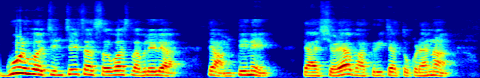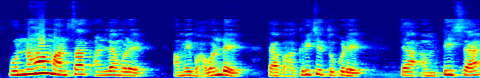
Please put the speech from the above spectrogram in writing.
गुळ व चिंचेचा सहवास लाभलेल्या त्या आमटीने त्या शेळ्या भाकरीच्या तुकड्यांना पुन्हा माणसात आणल्यामुळे आम्ही भावंडे त्या भाकरीचे तुकडे त्या आमटीच्या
